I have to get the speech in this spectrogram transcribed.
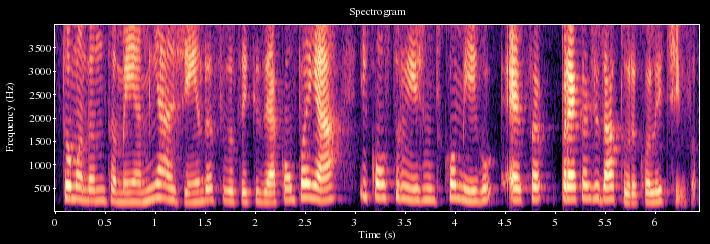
Estou mandando também a minha agenda se você quiser acompanhar e construir junto comigo essa pré-candidatura coletiva.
